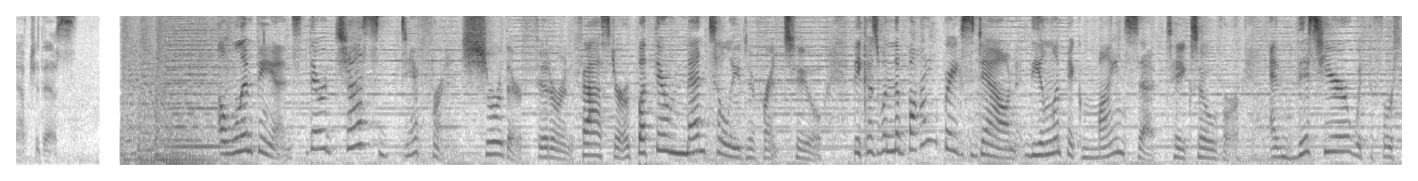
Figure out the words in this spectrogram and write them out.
after this. Olympians, they're just different. Sure, they're fitter and faster, but they're mentally different too. Because when the body breaks down, the Olympic mindset takes over. And this year, with the first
